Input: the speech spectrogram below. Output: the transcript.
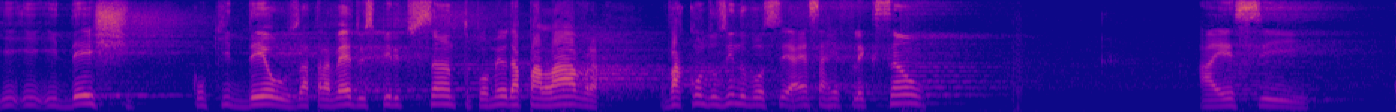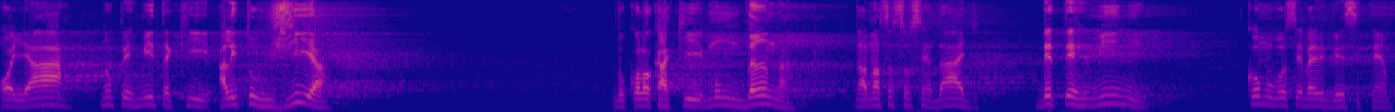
e, e, e deixe com que Deus, através do Espírito Santo, por meio da palavra, vá conduzindo você a essa reflexão, a esse olhar. Não permita que a liturgia vou colocar aqui, mundana da nossa sociedade, determine como você vai viver esse tempo.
